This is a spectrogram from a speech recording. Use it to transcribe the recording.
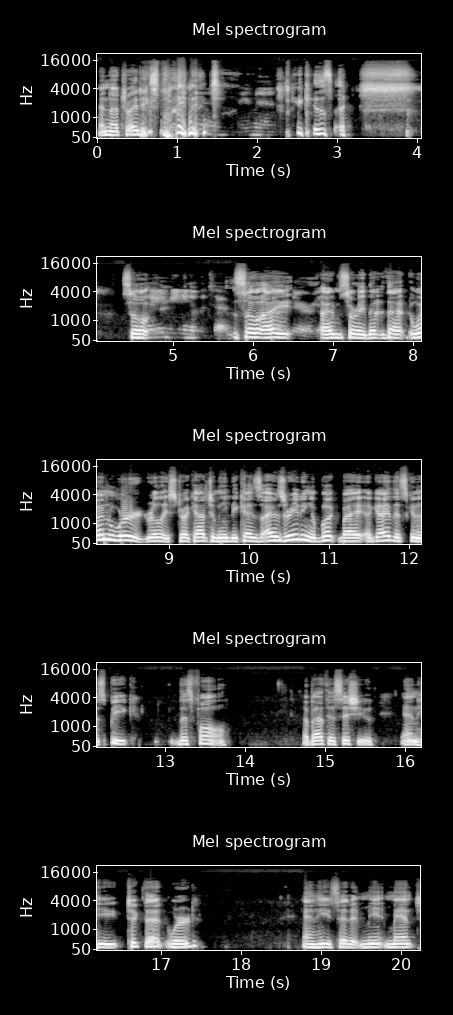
and not try to explain Amen. it Amen. because I, so Plain meaning of the so I. I'm sorry, but that one word really struck out to me because I was reading a book by a guy that's going to speak this fall about this issue, and he took that word and he said it me- meant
